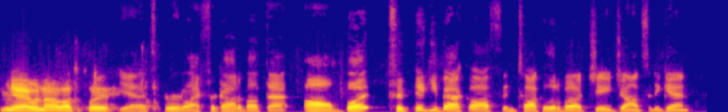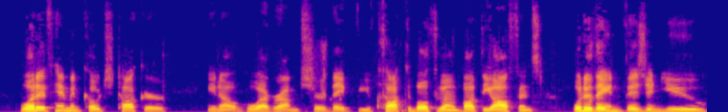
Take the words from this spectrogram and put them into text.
Yeah, we're not allowed to play. Yeah, that's brutal. I forgot about that. Um, but to piggyback off and talk a little about Jay Johnson again, what if him and Coach Tucker, you know, whoever I'm sure they you've talked to both of them about the offense. What do they envision you,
